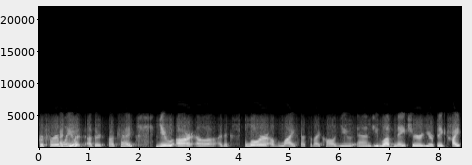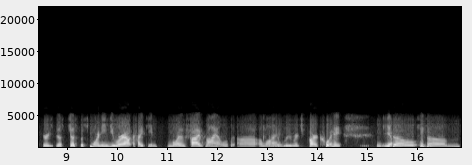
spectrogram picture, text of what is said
preferably, but other okay. You are uh, an explorer of life. That's what I call you, and you love nature. You're a big hiker. Just just this morning, you were out hiking more than five miles uh, along right. the Blue Ridge Parkway. Yep. So. um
